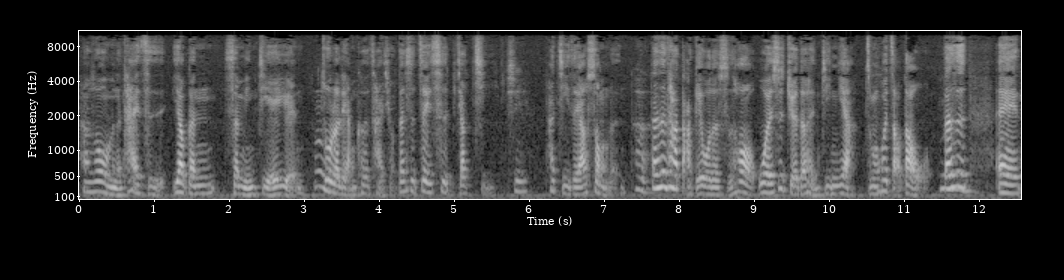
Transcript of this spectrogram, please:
他说我们的太子要跟神明结缘，做了两颗彩球，但是这一次比较急，是，他急着要送人。但是他打给我的时候，我也是觉得很惊讶，怎么会找到我？但是，哎，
